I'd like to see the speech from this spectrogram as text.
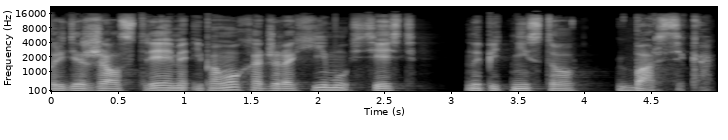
придержал стремя и помог Хаджирахиму сесть на пятнистого барсика.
